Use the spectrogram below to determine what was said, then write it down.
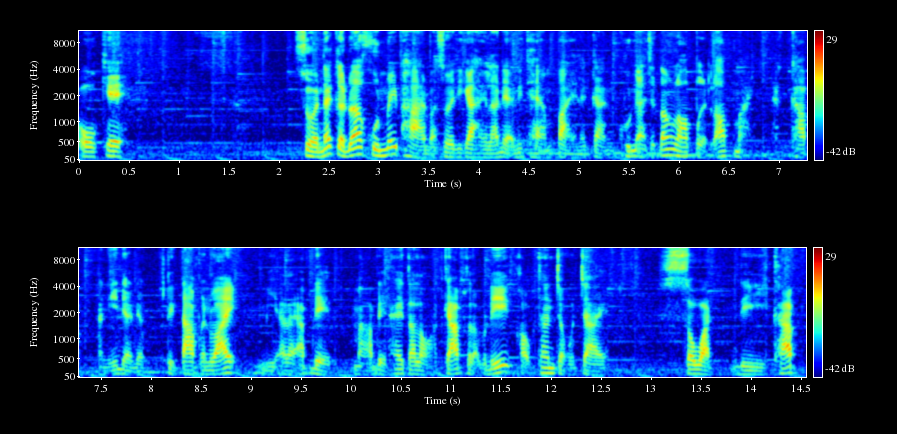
โอเค ส่วนถ้าเกิดว่าคุณไม่ผ่านบัตรสวัสดิการแห่งรัฐเนี่ยอันนี้แถมไปแล้วกัน คุณอาจจะต้องรอเปิดรอบใหม่นะครับอันนี้เดี๋ยวเดี๋ยวติดตามกันไว้มีอะไรอัปเดตมาอัปเดตให้ตลอดครับสำหรับวันนี้ขอบคุณท่านจากหัวใจ สวัสดีครับ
